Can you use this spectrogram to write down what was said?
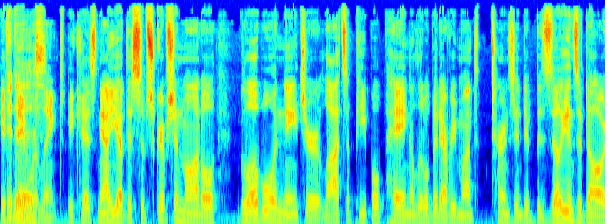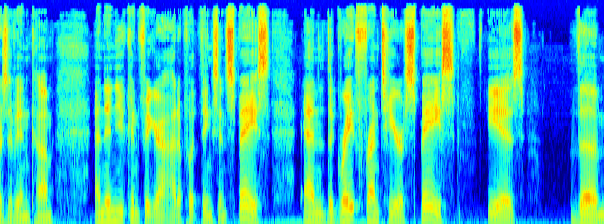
if It they were linked because now you have the subscription model, global in nature, lots of people paying a little bit every month turns into bazillions of dollars of income. And then you can figure out how to put things in space. And the great frontier of space is the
